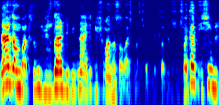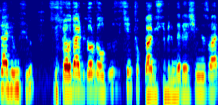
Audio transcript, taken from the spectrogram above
nereden baksanız yüzlerce binlerce düşmanla savaşmak zorunda kalıyorsunuz. Fakat işin güzel yanı şu. Siz feodal bir lord olduğunuz için çok daha güçlü birimlere erişiminiz var.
